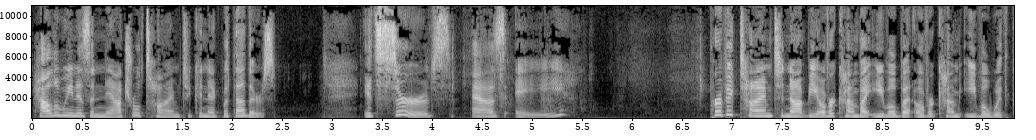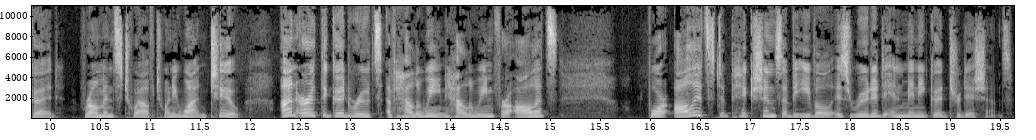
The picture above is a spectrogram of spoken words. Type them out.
Halloween is a natural time to connect with others. It serves as a perfect time to not be overcome by evil, but overcome evil with good. Romans 12, 21. Two, unearth the good roots of Halloween. Halloween, for all its for all its depictions of evil, is rooted in many good traditions.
